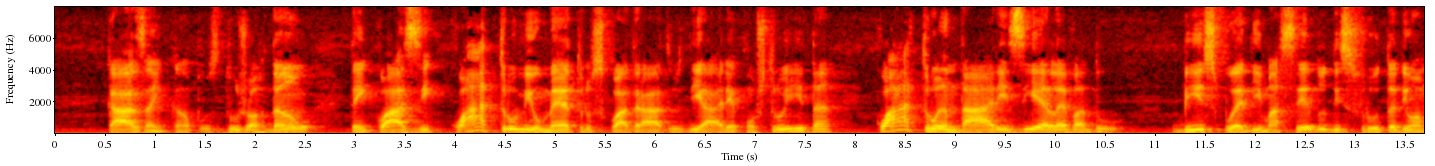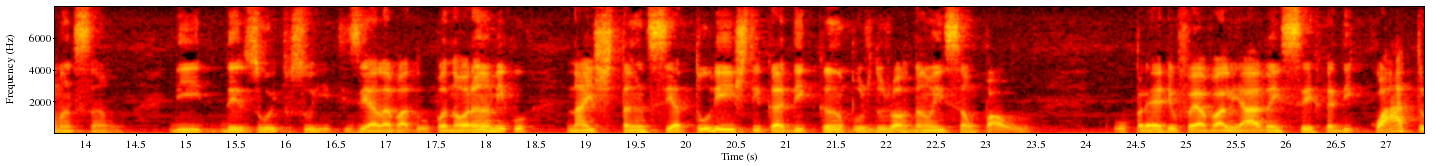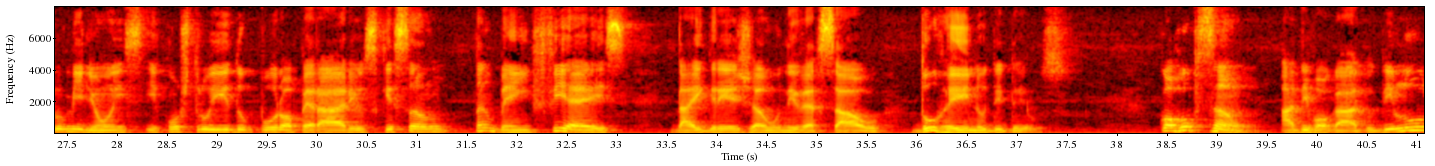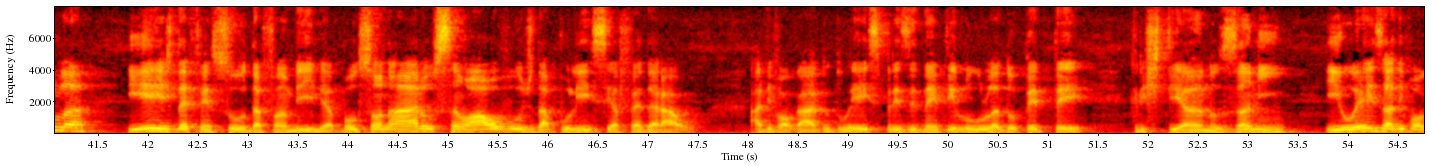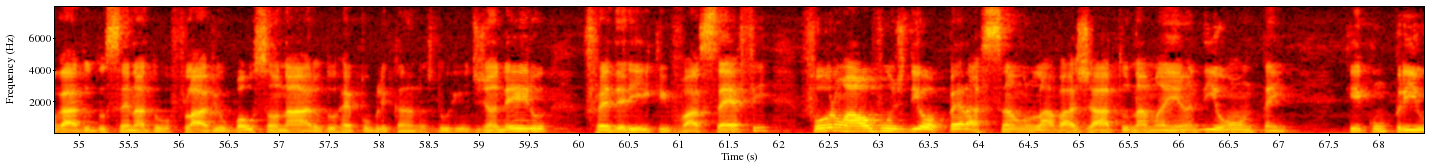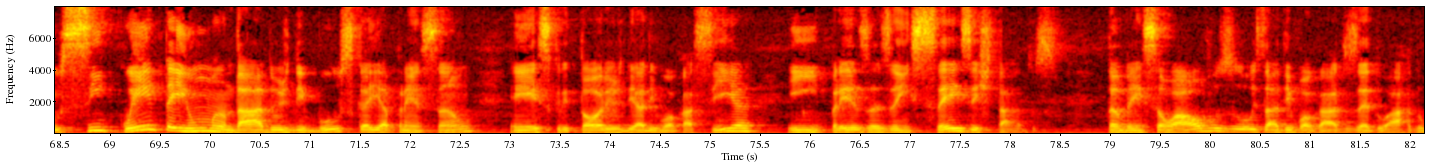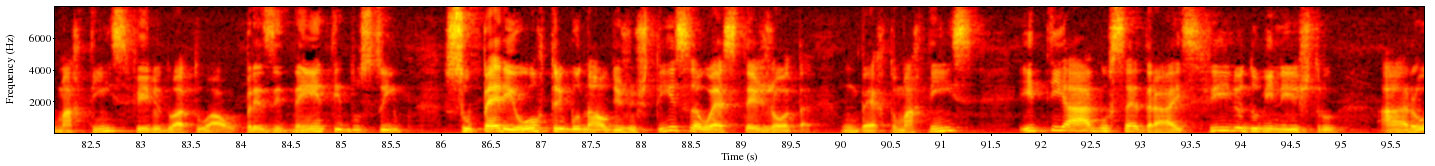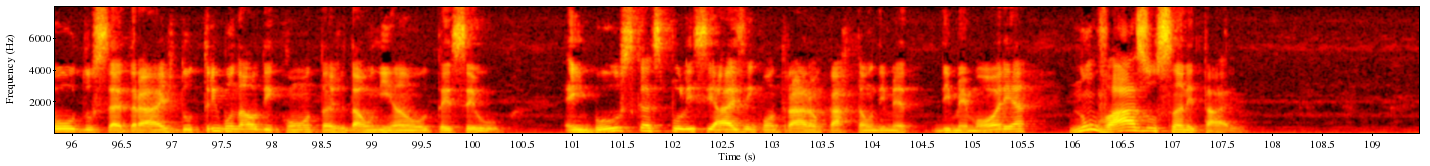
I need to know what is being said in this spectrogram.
Casa em Campos do Jordão tem quase 4 mil metros quadrados de área construída quatro andares e elevador. Bispo Edir Macedo desfruta de uma mansão de 18 suítes e elevador panorâmico na estância turística de Campos do Jordão, em São Paulo. O prédio foi avaliado em cerca de 4 milhões e construído por operários que são também fiéis da Igreja Universal do Reino de Deus. Corrupção: advogado de Lula e ex-defensor da família Bolsonaro são alvos da Polícia Federal. Advogado do ex-presidente Lula do PT, Cristiano Zanin, e o ex-advogado do senador Flávio Bolsonaro do Republicanos do Rio de Janeiro, Frederic Vassef, foram alvos de Operação Lava Jato na manhã de ontem que cumpriu 51 mandados de busca e apreensão em escritórios de advocacia e empresas em seis estados. Também são alvos os advogados Eduardo Martins, filho do atual presidente do Superior Tribunal de Justiça, o STJ, Humberto Martins, e Tiago Cedrais, filho do ministro Haroldo Cedrais, do Tribunal de Contas da União, o TCU. Em buscas, policiais encontraram cartão de, me de memória num vaso sanitário.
